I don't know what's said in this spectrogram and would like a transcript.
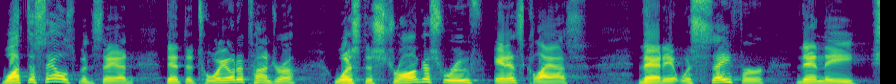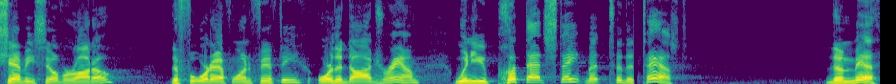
what the salesman said, that the Toyota Tundra was the strongest roof in its class, that it was safer than the Chevy Silverado, the Ford F-150, or the Dodge Ram, when you put that statement to the test, the myth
